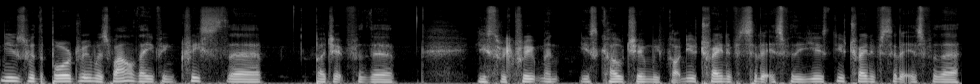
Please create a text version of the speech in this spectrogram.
news with the boardroom as well. They've increased the budget for the youth recruitment, youth coaching. We've got new training facilities for the youth, new training facilities for the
